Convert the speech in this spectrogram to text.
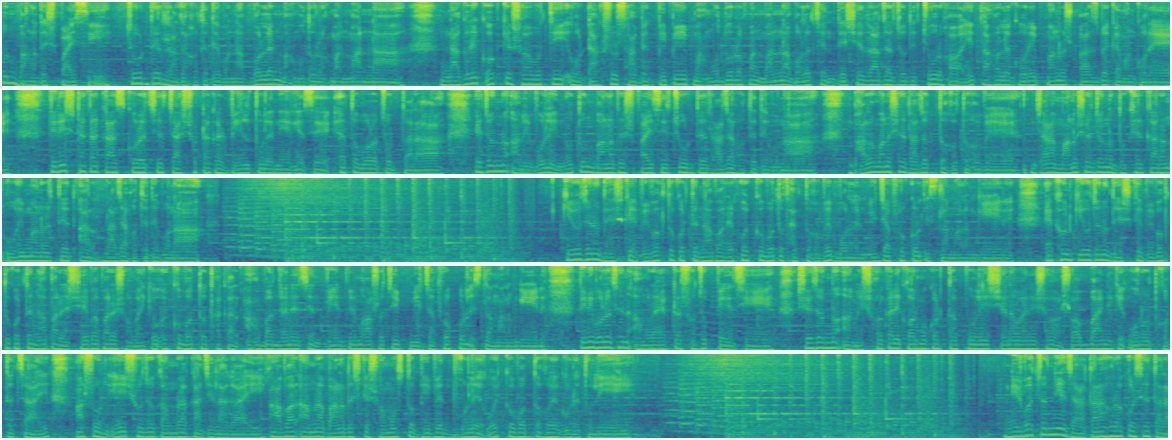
নতুন বাংলাদেশ পাইছি। চোরদের রাজা হতে দেব না, বললেন মাহমুদুর রহমান। মান্না, নাগরিক ঐক্যের সভাপতি ও ডাকসুর সাবেক পিপি মাহমুদুর রহমান মান্না বলেছেন, দেশের রাজা যদি চোর হয়, তাহলে গরিব মানুষ বাঁচবে কেমন করে? তিরিশ টাকার কাজ করেছে, চারশো টাকার বিল তুলে নিয়ে গেছে, এত বড় চোর তারা। এজন্য আমি বলি, নতুন বাংলাদেশ পাইছি, চোরদের রাজা হতে দেব না। ভালো মানুষের রাজত্ব হতে হবে। যারা মানুষের জন্য দুঃখের কারণ, ওই মানুষদের আর রাজা হতে দেব না। 있습니다. কেউ যেন দেশকে বিভক্ত করতে না পারে, ঐক্যবদ্ধ থাকতে হবে বললেন মির্জা ফখরুল ইসলাম আলমগীর। এখন কেউ যেন দেশকে বিভক্ত করতে না পারে, সে ব্যাপারে সবাইকে ঐক্যবদ্ধ থাকার আহ্বান জানিয়েছেন বিএনপির মহাসচিব মির্জা ফখরুল ইসলাম আলমগীর। তিনি বলেছেন, আমরা একটা সুযোগ পেয়েছি। সেজন্য আমি সরকারি কর্মকর্তা, পুলিশ, সেনাবাহিনী সহ সব বাহিনীকে অনুরোধ করতে চাই। আসুন, এই সুযোগ আমরা কাজে লাগাই। আবার আমরা বাংলাদেশকে সমস্ত বিভেদ ভুলে ঐক্যবদ্ধ হয়ে গড়ে তুলি। নির্বাচন নিয়ে যারা তাড়াহুড়া করছে তারা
